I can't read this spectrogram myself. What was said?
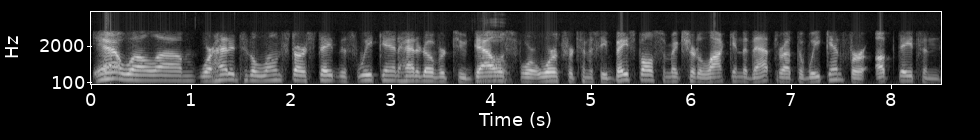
Yeah, well, um, we're headed to the Lone Star State this weekend, headed over to Dallas, Oh. Fort Worth for Tennessee baseball. So make sure to lock into that throughout the weekend for updates. And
